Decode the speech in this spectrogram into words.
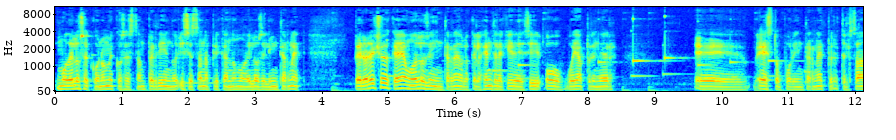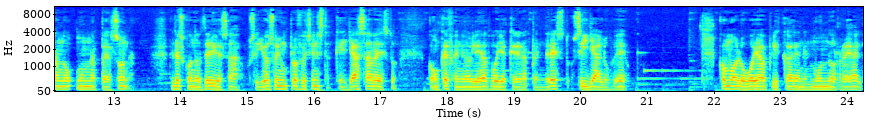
modelos económicos se están perdiendo y se están aplicando modelos del Internet. Pero el hecho de que haya modelos de Internet, lo que la gente le quiere decir, oh, voy a aprender eh, esto por Internet, pero te lo está dando una persona. Entonces cuando te digas, ah, si yo soy un profesionista que ya sabe esto, ¿con qué finalidad voy a querer aprender esto? Si ya lo veo. ¿Cómo lo voy a aplicar en el mundo real?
